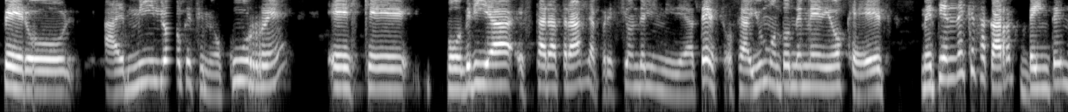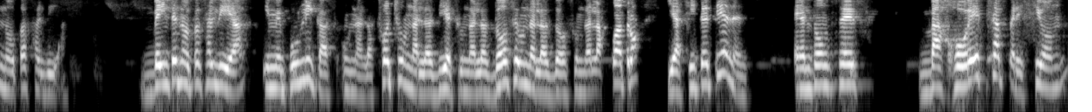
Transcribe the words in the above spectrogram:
pero a mí lo que se me ocurre es que podría estar atrás la presión de la inmediatez. O sea, hay un montón de medios que es, me tienes que sacar 20 notas al día. 20 notas al día y me publicas una a las 8, una a las 10, una a las 12, una a las 2, una a las 4 y así te tienen. Entonces, bajo esa presión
